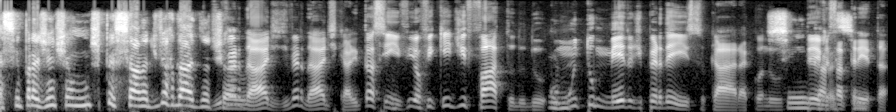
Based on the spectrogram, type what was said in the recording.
assim, pra gente é muito especial, né? De verdade, né, De Thiago? verdade, de verdade, cara. Então, assim, eu fiquei de fato, Dudu, com Uhum. muito medo de perder isso, cara, quando Sim, teve cara, essa sim. treta.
